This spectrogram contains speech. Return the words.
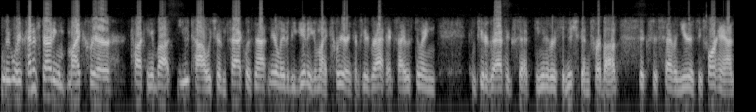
we were kind of starting my career talking about Utah, which in fact was not nearly the beginning of my career in computer graphics. I was doing computer graphics at the University of Michigan for about six or seven years beforehand.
